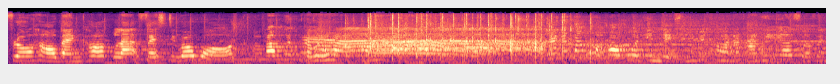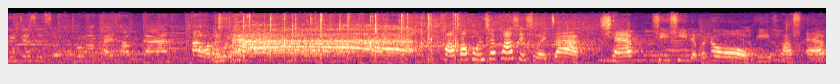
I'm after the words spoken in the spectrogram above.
โฟร์เฮาส์แบงคอกและเฟสติวัลวอล์กขอบคุณค่ะ และก็ต้องขอขอบคุณ Index ยูนิคอร์นะคะ ที่เอื้อเฟื้อเฟอร์นิเจอร์สวยๆให้พวกเราถ่ายทำกัน ขอบคุณค่ะ ขอขอบคุณเสื้อผ้าสวยๆจาก Chef CCWO B Plus App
